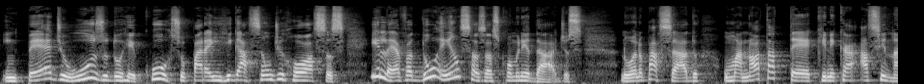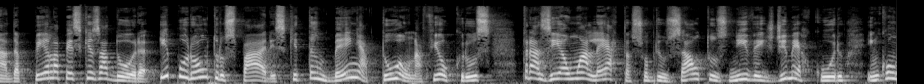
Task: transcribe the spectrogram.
impede o uso do recurso para irrigação de roças e leva doenças às comunidades. No ano passado, uma nota técnica assinada pela pesquisadora e por outros pares que também atuam na Fiocruz trazia um alerta sobre os altos níveis de mercúrio encontrados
